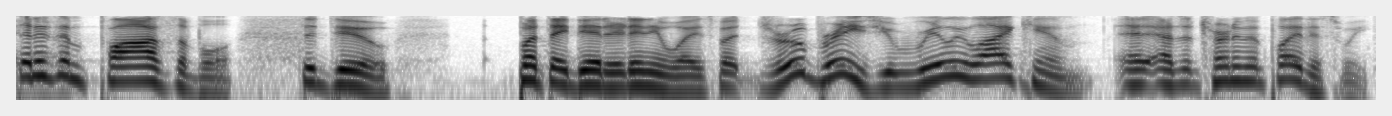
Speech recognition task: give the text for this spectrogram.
That is impossible to do. But they did it anyways. But Drew Brees, you really like him as a tournament play this week.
